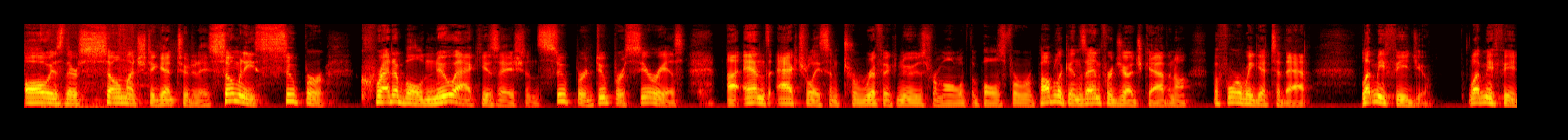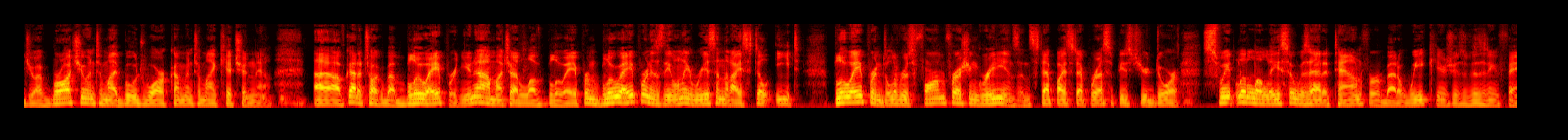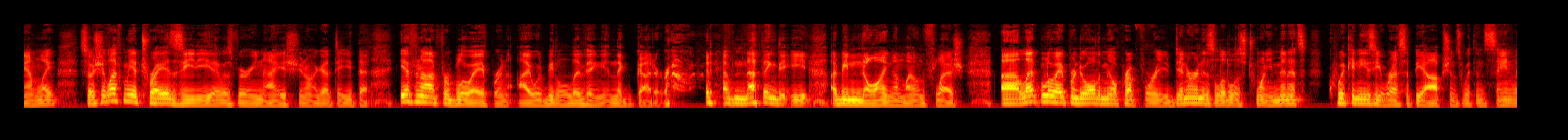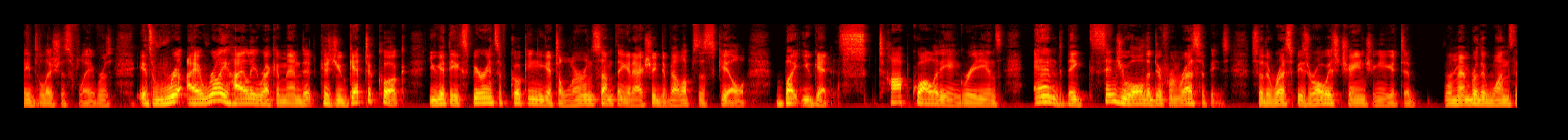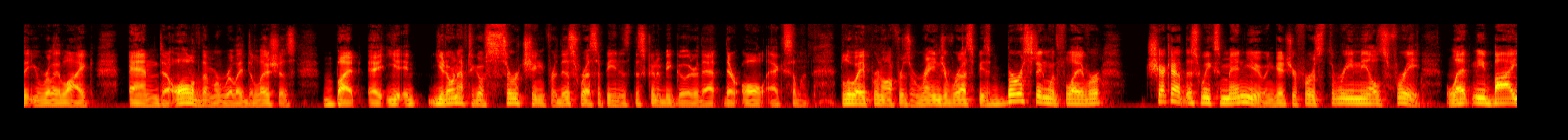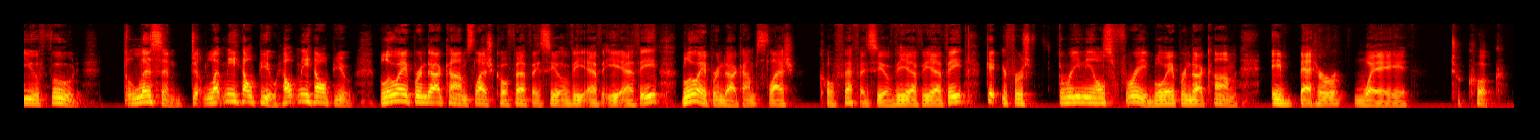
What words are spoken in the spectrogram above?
Oh, is there so much to get to today? So many super credible new accusations, super duper serious, uh, and actually some terrific news from all of the polls for Republicans and for Judge Kavanaugh. Before we get to that, let me feed you. Let me feed you. I've brought you into my boudoir. Come into my kitchen now. Uh, I've got to talk about Blue Apron. You know how much I love Blue Apron. Blue Apron is the only reason that I still eat. Blue Apron delivers farm fresh ingredients and step by step recipes to your door. Sweet little Elisa was out of town for about a week. You know, she was visiting family. So she left me a tray of ziti. That was very nice. You know, I got to eat that. If not for Blue Apron, I would be living in the gutter. I'd have nothing to eat. I'd be gnawing on my own flesh. Uh, let Blue Apron do all the meal prep for you. Dinner in as little as 20 minutes. Quick and easy recipe options with with insanely delicious flavors. It's re- I really highly recommend it because you get to cook, you get the experience of cooking, you get to learn something. It actually develops a skill, but you get s- top quality ingredients, and they send you all the different recipes. So the recipes are always changing. You get to remember the ones that you really like, and uh, all of them are really delicious. But uh, you, it, you, don't have to go searching for this recipe and is this going to be good or that. They're all excellent. Blue Apron offers a range of recipes bursting with flavor Check out this week's menu and get your first three meals free. Let me buy you food. Listen, let me help you. Help me help you. BlueApron.com slash Covfefe, C-O-V-F-E-F-E. BlueApron.com slash Covfefe, C-O-V-F-E-F-E. Get your first three meals free. BlueApron.com, a better way to cook.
